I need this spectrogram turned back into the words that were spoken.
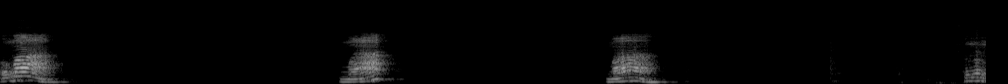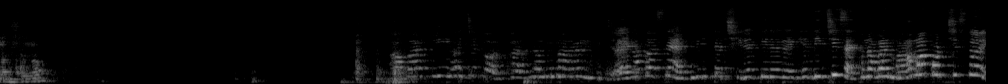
ও মা মা মা। শোনো না শোনো। আবার কি হয়েছে তোর? ফাজলামি মারার জায়গা পাশে অ্যাডমিটটা ছিঁড়ে টিড়ে রেখে দিচ্ছিস এখন আবার মামা করছিস তুই?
